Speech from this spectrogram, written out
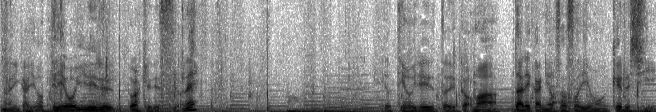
何か予定を入れるわけですよね。予定を入れるというかまあ誰かにお誘いも受けるし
